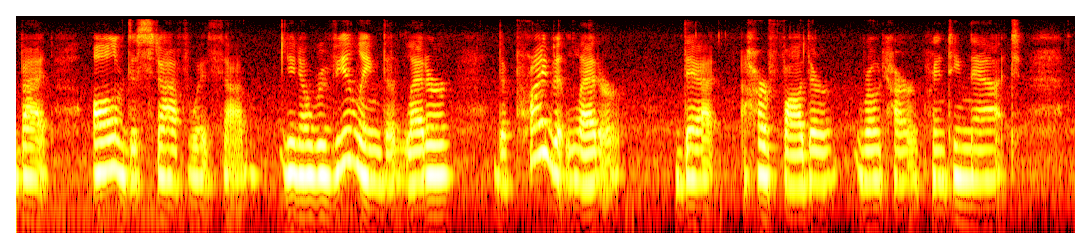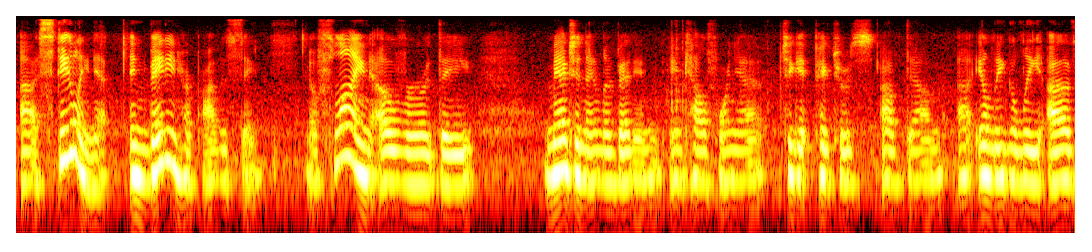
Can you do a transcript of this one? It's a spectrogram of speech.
But all of this stuff with, um, you know, revealing the letter, the private letter that her father wrote her, printing that, uh, stealing it, invading her privacy, you know, flying over the mansion they live in, in California to get pictures of them uh, illegally of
